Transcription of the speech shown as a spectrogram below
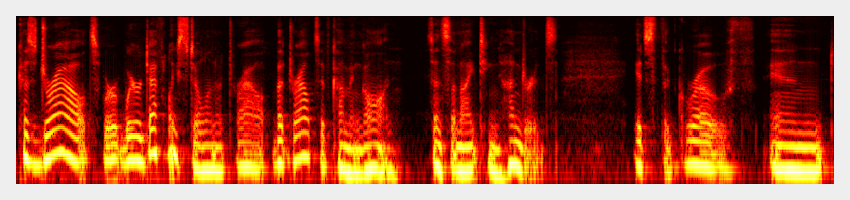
Because droughts, we're, we're definitely still in a drought, but droughts have come and gone since the 1900s. It's the growth and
